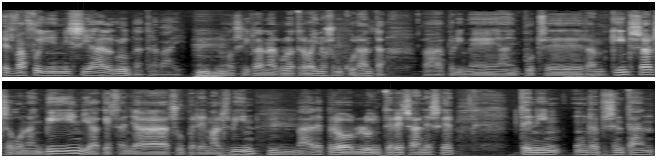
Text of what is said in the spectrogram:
es va fer iniciar el grup de treball. Mm -hmm. no? O sigui, clar, en el grup de treball no som 40. El primer any potser érem 15, el segon any 20, i aquest any ja superem els 20, mm -hmm. vale? però lo interessant és que tenim un representant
